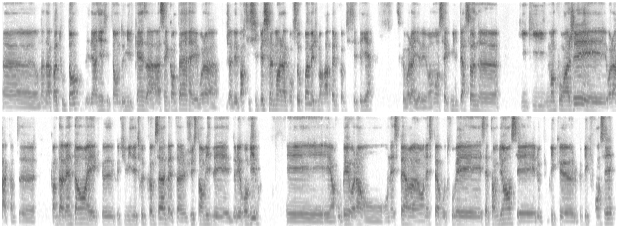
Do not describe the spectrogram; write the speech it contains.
on n'en a pas tout le temps. Les derniers, c'était en 2015 à, Saint-Quentin. Et voilà, j'avais participé seulement à la course au point, mais je me rappelle comme si c'était hier. Parce que voilà, il y avait vraiment 5000 personnes euh, qui, m'encourageaient. Et voilà, quand, euh, tu as 20 ans et que, tu vis des trucs comme ça, ben, tu as juste envie de les, revivre. Et, en Roubaix, voilà, on, espère, on espère retrouver cette ambiance et le public, le public français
